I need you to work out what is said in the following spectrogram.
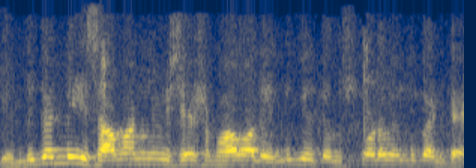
ఎందుకంటే ఈ సామాన్య విశేష భావాలు? ఎందుకు తెలుసుకోవడం ఎందుకంటే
